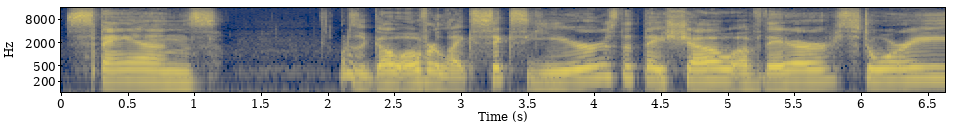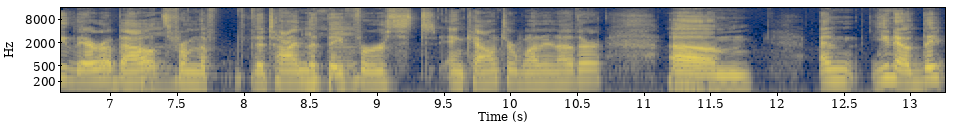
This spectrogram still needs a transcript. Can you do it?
spans what does it go over like six years that they show of their story thereabouts mm-hmm. from the the time that mm-hmm. they first encounter one another mm-hmm. um and you know they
